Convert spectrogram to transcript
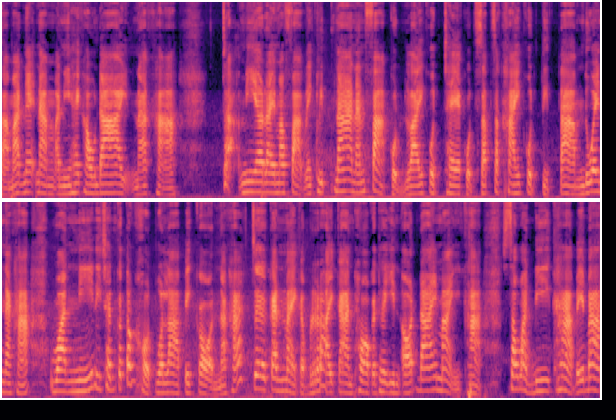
สามารถแนะนำอันนี้ให้เขาได้นะคะ จะมีอะไรมาฝากในคลิปหน้านั้นฝากกดไลค์กดแชร์ กด Subscribe กดติดตามด้วยนะคะ วันนี้ดิฉันก็ต้องขอตัวลาไปก่อนนะคะ เจอกันใหม่กับรายการทอกระเทยอินออสได้ใหม่ค่ะ สวัสดีค่ะ บ๊ายบา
